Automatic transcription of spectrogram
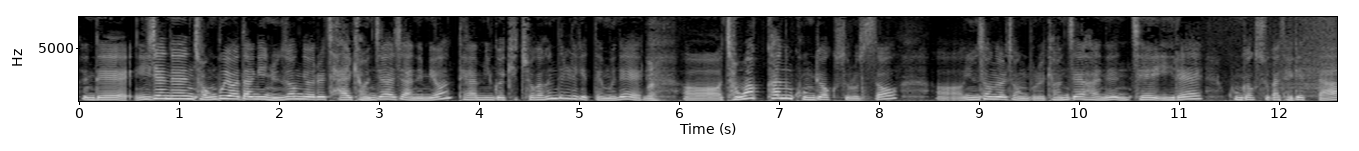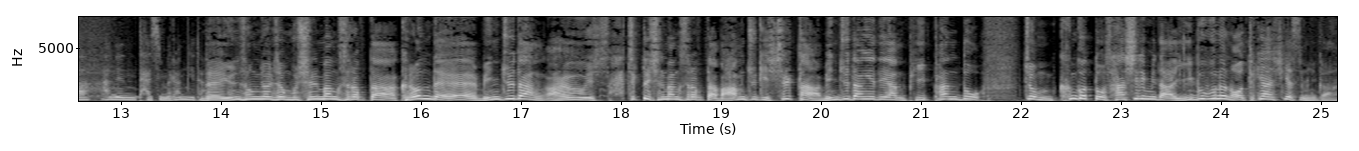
근데 이제는 정부 여당인 윤석열을 잘 견제하지 않으면 대한민국의 기초가 흔들리기 때문에 네. 어 정확한 공격수로서 어, 윤석열 정부를 견제하는 제1의 공격수가 되겠다 하는 다짐을 합니다. 네, 윤석열 정부 실망스럽다. 그런데 민주당 아유 아직도 실망스럽다. 마음 주기 싫다. 민주당에 대한 비판도 좀 큰 것도 사실입니다. 이 부분은 어떻게 하시겠습니까?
